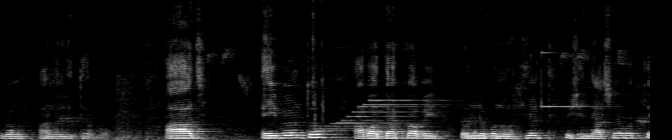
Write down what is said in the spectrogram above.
এবং আনন্দিত হব। আজ এই পর্যন্ত। আবার দেখা হবে অন্য কোনো হেলথ বিষয় নিয়ে আলোচনা করতে।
